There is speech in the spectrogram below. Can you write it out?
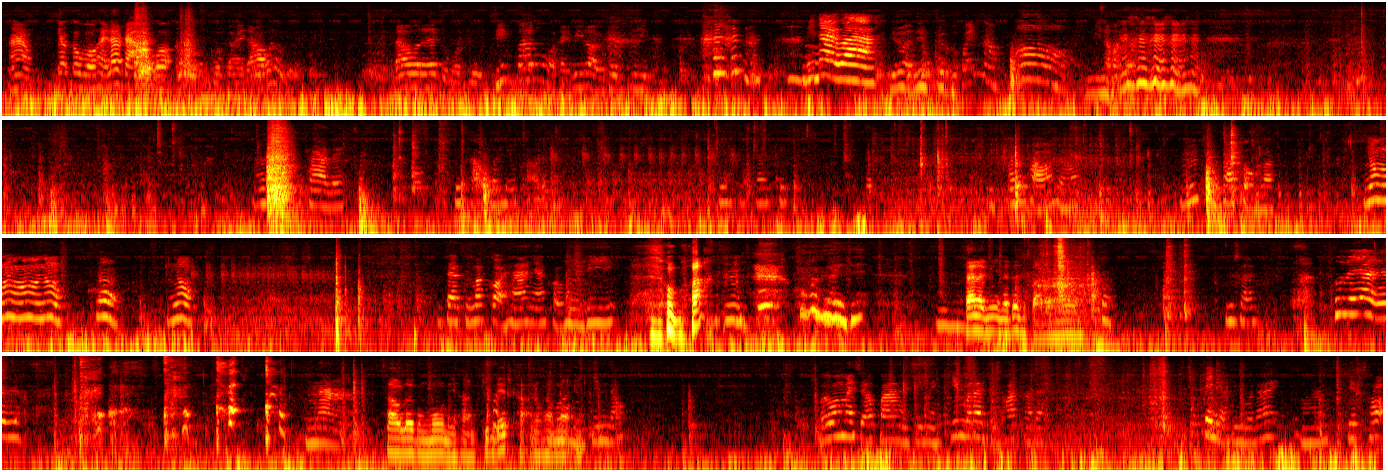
อ้าว เจ้าก็บอกให้เราดาวบ่ก็ไก่เดาแล้วเดาเลยก็หมดอยู่สิบบ้างหมดให้มีหน่อยคนสิบไม่ได้ว่ามีหน่อยที่คือไปน้ำอ้อมีหน่อยพาเลยที่เขาไปที่เขาได้ไหมที่ได้ที่ไม่เผาใช่ไหมอืมผสมเหรอ no no no no โน่ no แต่สิมาก่อยห้าเนี่ยของดีสมบักอืมแต่ละนี่นะต้องติดต่อกันเลยดูใช่พูดไม่ได้เลยนะน่าเศร้าเลยบางโมนี่ห้ามกินเด็ดขาดนะครับหน่อยกินแล้วเบิ่งว่าแม่เสียปลาให้กินไหมกินไม่ได้จุพักก็ได้เป็นอย่างกินไม่ได้อืมเจ็บท้อ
